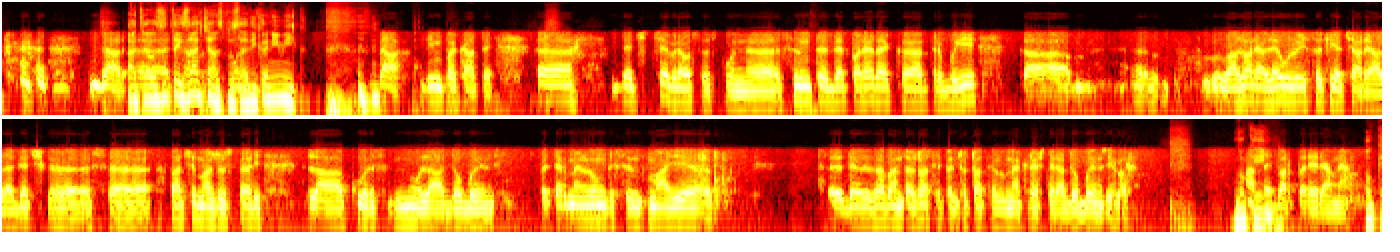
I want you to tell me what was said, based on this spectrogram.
Dar, Ați auzit uh, exact ce am spus, spun. adică nimic. da, din păcate. Uh, deci, ce vreau să spun? Uh, sunt de părere că ar trebui ca valoarea leului să fie cea reală, deci să facem ajustări la curs, nu la dobânzi pe termen lung sunt mai uh, dezavantajoase pentru toată lumea creșterea dobânzilor. Okay. Asta e doar părerea mea. Ok,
